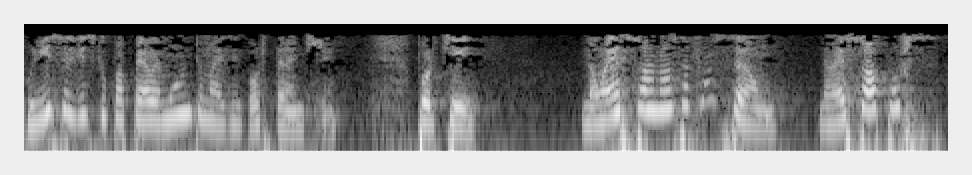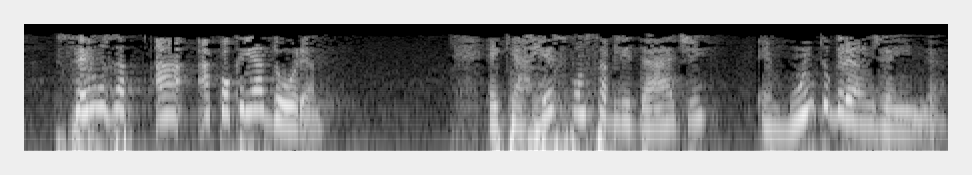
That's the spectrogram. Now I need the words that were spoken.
Por isso ele diz que o papel é muito mais importante. Porque não é só a nossa função, não é só por sermos a, a, a cocriadora. É que a responsabilidade é muito grande ainda.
